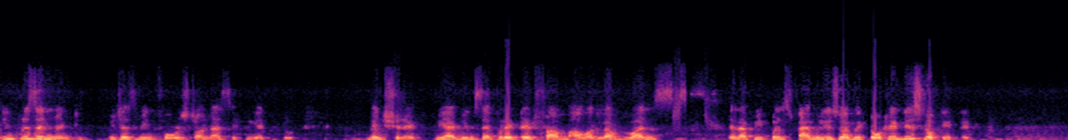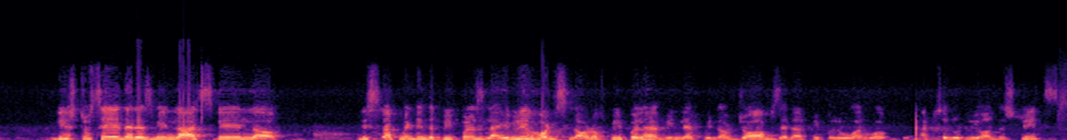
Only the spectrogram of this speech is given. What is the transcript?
imprisonment, which has been forced on us, if we had to mention it. We have been separated from our loved ones. There are people's families who have been totally dislocated used to say there has been large scale uh, disruption in the people's livelihoods. A lot of people have been left without jobs. There are people who are absolutely on the streets.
